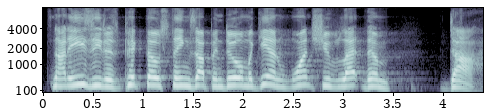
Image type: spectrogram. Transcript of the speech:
It's not easy to pick those things up and do them again once you've let them die.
